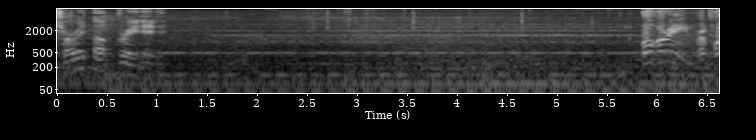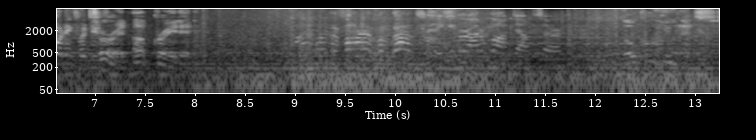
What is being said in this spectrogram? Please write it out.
Turret upgraded. Wolverine, reporting for duty. Turret upgraded. I'm under fire from ground troops. Taking her out of lockdown, sir. Local units.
